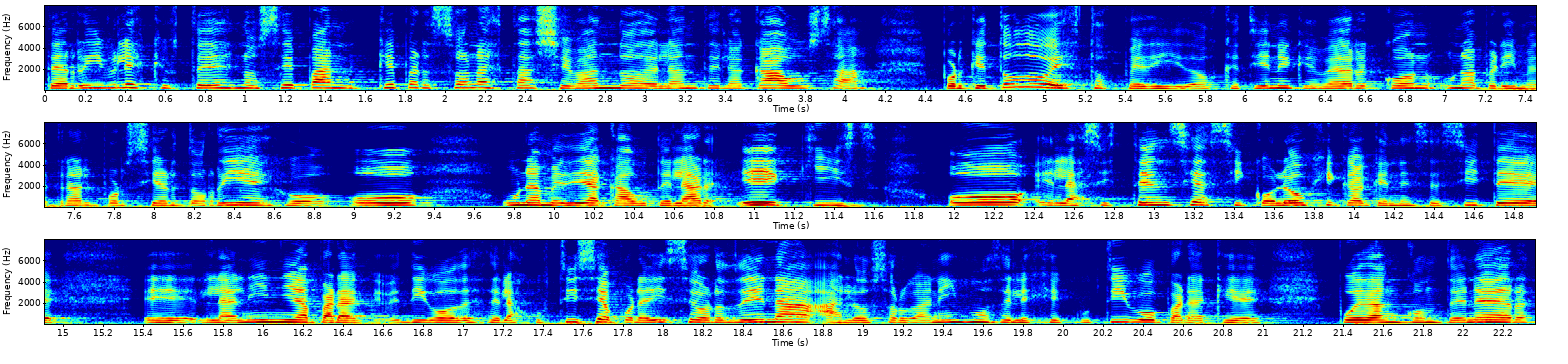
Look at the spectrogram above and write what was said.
terrible es que ustedes no sepan qué persona está llevando adelante la causa, porque todos estos pedidos que tienen que ver con una perimetral por cierto riesgo o una medida cautelar X o la asistencia psicológica que necesite eh, la niña para que, digo, desde la justicia por ahí se ordena a los organismos del Ejecutivo para que puedan contener.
